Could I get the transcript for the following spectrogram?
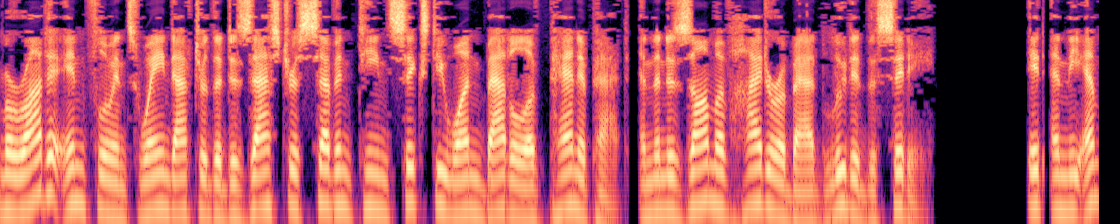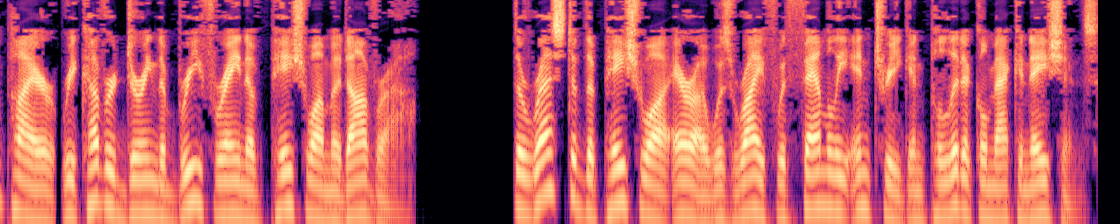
Maratha influence waned after the disastrous 1761 Battle of Panipat, and the Nizam of Hyderabad looted the city. It and the empire recovered during the brief reign of Peshwa Madhavrao. The rest of the Peshwa era was rife with family intrigue and political machinations.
